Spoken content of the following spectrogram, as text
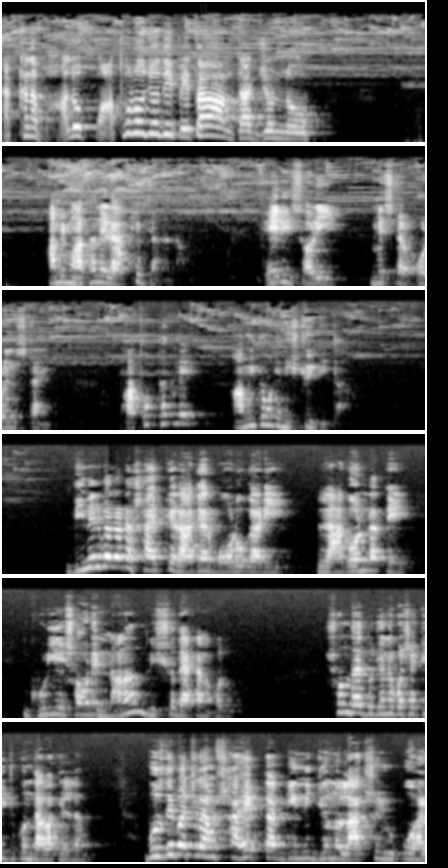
একখানা ভালো পাথরও যদি পেতাম তার জন্য আমি মাথা নেড়ে আক্ষেপ জানালাম। ভেরি সরি মিস্টার হোরেনস্টাইন পাথর থাকলে আমি তোমাকে নিশ্চয়ই দিতাম। দিনের বেলাটা সাহেবকে রাজার বড় গাড়ি লাগন্ডাতে ঘুরিয়ে শহরের নানান দৃশ্য দেখানো হলো। সন্ধ্যায় দুজনে বসে কিছুক্ষণ দাবা খেললাম। বুঝতে পারছিলাম সাহেব তার গিন্নির জন্য লাক্সই উপহার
